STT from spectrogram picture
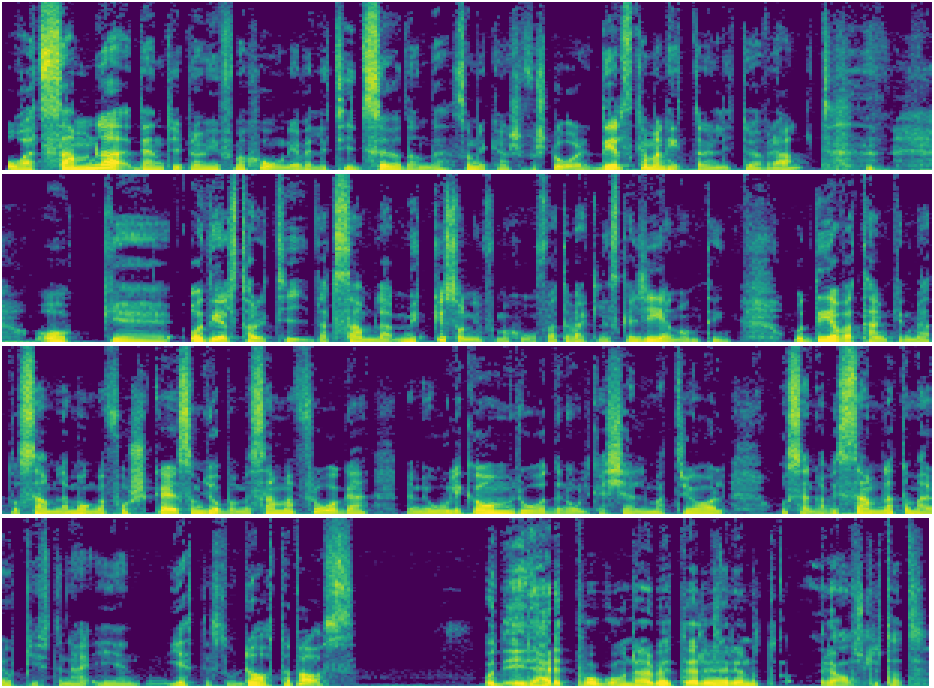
Och att samla den typen av information är väldigt tidsödande, som ni kanske förstår. Dels kan man hitta den lite överallt och och, eh, och dels tar det tid att samla mycket sån information för att det verkligen ska ge någonting. Och det var tanken med att samla många forskare som jobbar med samma fråga, men med olika områden, olika källmaterial. Och sen har vi samlat de här uppgifterna i en jättestor databas. Och är det här ett pågående arbete eller är det, något, är det avslutat?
